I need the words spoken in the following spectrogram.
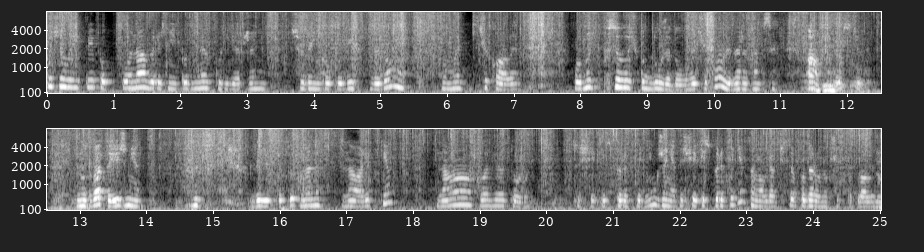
почали йти по, по набережній, подзвонив кур'єр. Женя швиденько побіг додому, бо ми чекали. Одну посилочку дуже довго чекали, зараз нам все. А, ось тут. Ну, два тижні. Дивіться, тут в мене наліпки на клавіатуру. Це ще якийсь переходник. Женя, ти ще якийсь переходник замовляв, чи це в подарунок щось поклали? Ну,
